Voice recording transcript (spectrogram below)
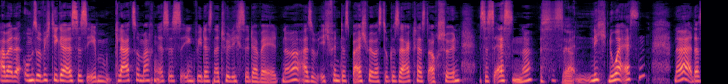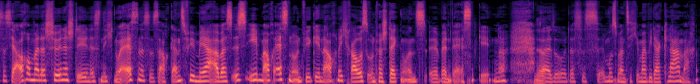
Aber da, umso wichtiger ist es eben klar zu machen, es ist irgendwie das Natürlichste der Welt. Ne? Also ich finde das Beispiel, was du gesagt hast, auch schön es ist Essen, ne? Es ist ja. nicht nur Essen, ne? Das ist ja auch immer das Schöne. Stillen ist nicht nur Essen, es ist auch ganz viel mehr, aber es ist eben auch Essen und wir gehen auch nicht raus und verstecken uns, äh, wenn wir essen gehen, ne? Ja. Also das ist, muss man sich immer wieder klar machen.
